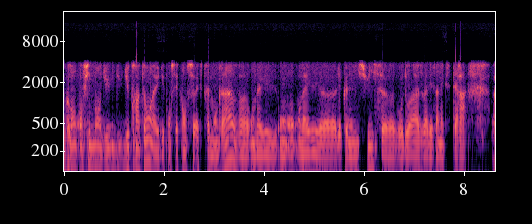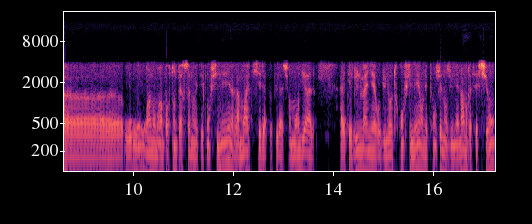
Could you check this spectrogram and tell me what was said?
grand confinement du, printemps a eu des conséquences extrêmement graves. On a eu, euh, l'économie suisse, euh, vaudoise, valaisanne, etc., où, un nombre important de personnes ont été confinées. La moitié de la population mondiale a été d'une manière ou d'une autre confinée. On est plongé dans une énorme récession.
